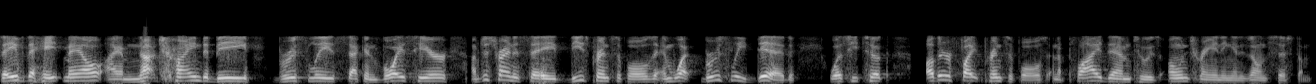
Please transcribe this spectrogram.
save the hate mail. I am not trying to be Bruce Lee's second voice here. I'm just trying to say these principles and what Bruce Lee did was he took other fight principles and applied them to his own training and his own system.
